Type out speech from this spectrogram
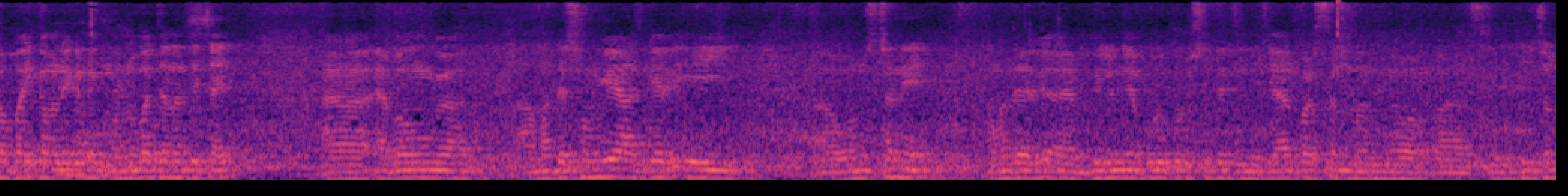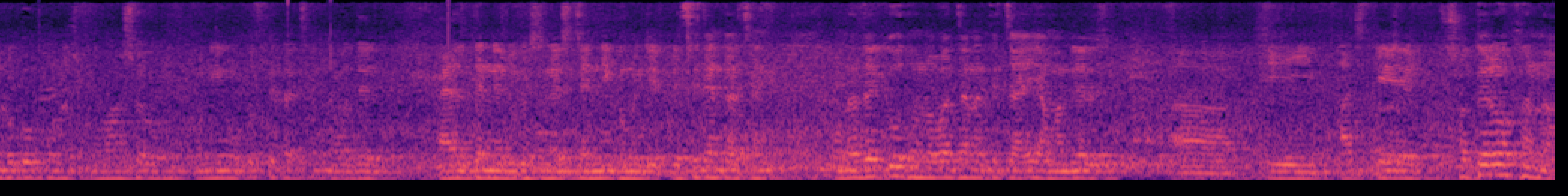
সবাইকে অনেক অনেক ধন্যবাদ জানাতে চাই। এবং আমাদের সঙ্গে আজকের এই অনুষ্ঠানে আমাদের বিলুনিয়া পুর পরিষদের যিনি চেয়ারপারসন মাননীয় শ্রী নিখিলচন্দ্র গোপ মহাশয় উনি উপস্থিত আছেন। আমাদের হেলথ অ্যান্ড এডুকেশনের স্ট্যান্ডিং কমিটির প্রেসিডেন্ট আছেন। ওনাদেরকেও ধন্যবাদ জানাতে চাই। আমাদের এই আজকে সতেরোখানা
